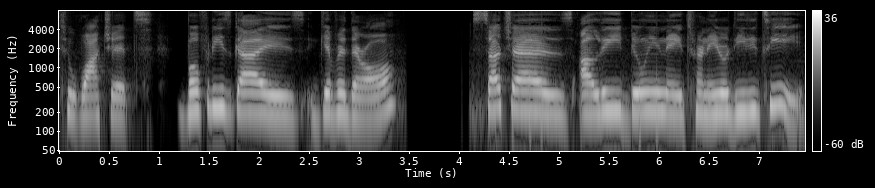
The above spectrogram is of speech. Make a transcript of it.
to watch it. Both of these guys give it their all, such as Ali doing a tornado DDT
